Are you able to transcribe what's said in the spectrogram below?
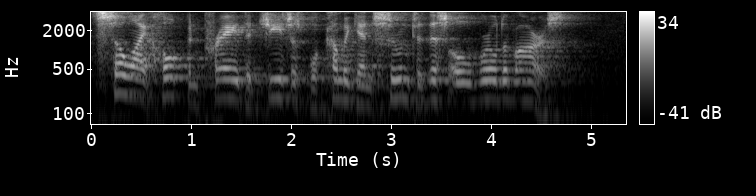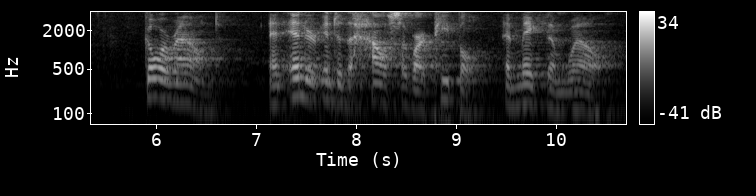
so I hope and pray that Jesus will come again soon to this old world of ours. Go around and enter into the house of our people and make them well.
